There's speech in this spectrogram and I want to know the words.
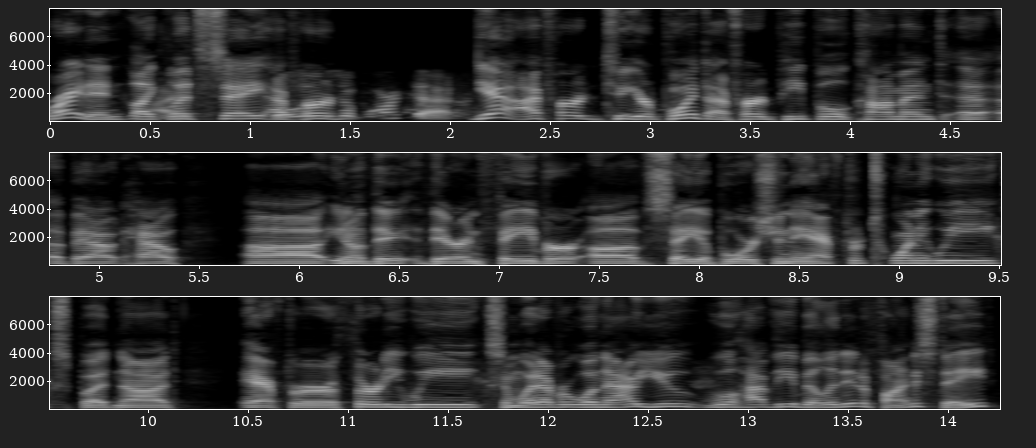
Right, and like I let's say I've heard support that. Yeah, I've heard to your point. I've heard people comment uh, about how uh, you know they they're in favor of say abortion after 20 weeks, but not after 30 weeks and whatever. Well, now you will have the ability to find a state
